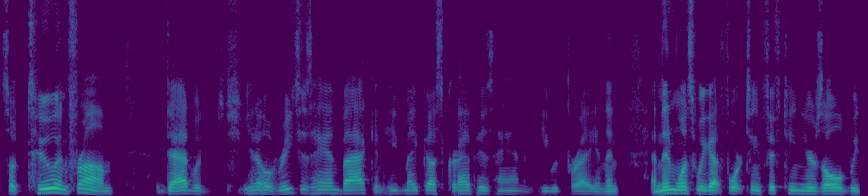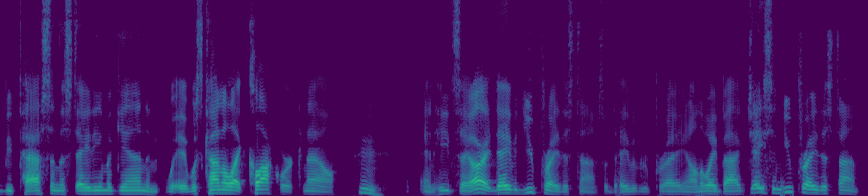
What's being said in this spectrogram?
So to and from, dad would, you know, reach his hand back and he'd make us grab his hand and he would pray. And then, and then once we got 14, 15 years old, we'd be passing the stadium again. And it was kind of like clockwork now. Hmm and he'd say, All right, David, you pray this time. So David would pray. And on the way back, Jason, you pray this time.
